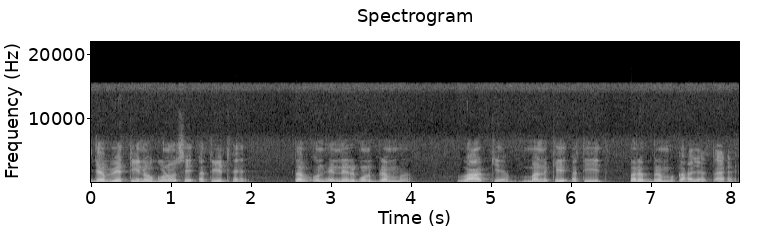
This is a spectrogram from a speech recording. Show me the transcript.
जब वे तीनों गुणों से अतीत हैं, तब उन्हें निर्गुण ब्रह्म, वाक्य, मन के अतीत पर ब्रह्म कहा जाता है।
